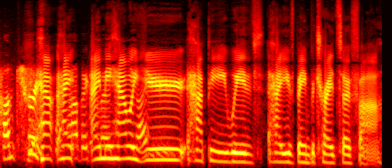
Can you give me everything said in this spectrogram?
country. How, how hey, Amy, how are you happy with how you've been portrayed so far?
